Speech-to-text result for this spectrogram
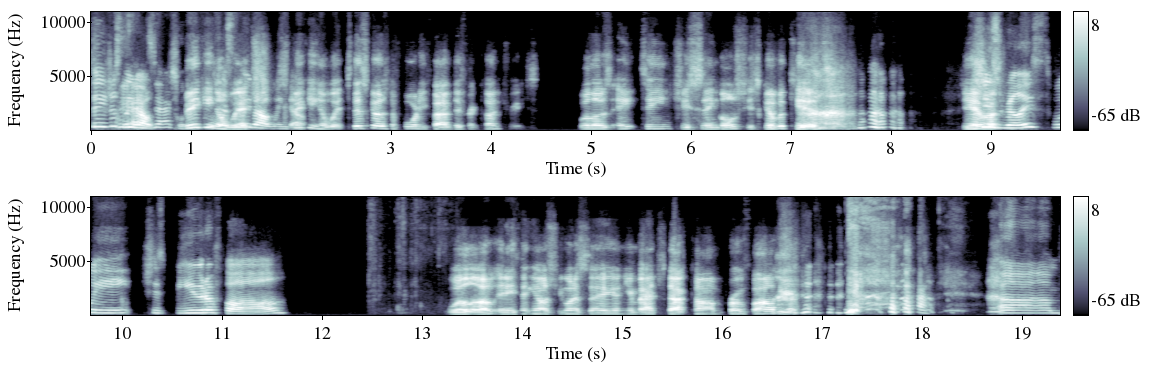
so you just leave yeah, out. exactly. Speaking You of which, speaking of which, this goes to forty-five different countries. Willow's eighteen. She's single. She's good with kids. Do you have She's a, really sweet. She's beautiful. Willow? Anything else you want to say on your Match.com profile here? um,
